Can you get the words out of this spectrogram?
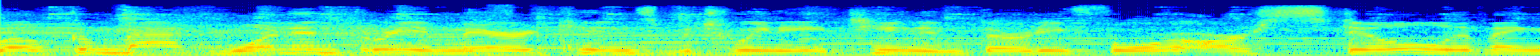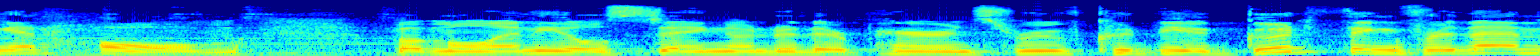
Welcome back. One in three Americans between 18 and 34 are still living at home. But millennials staying under their parents' roof could be a good thing for them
